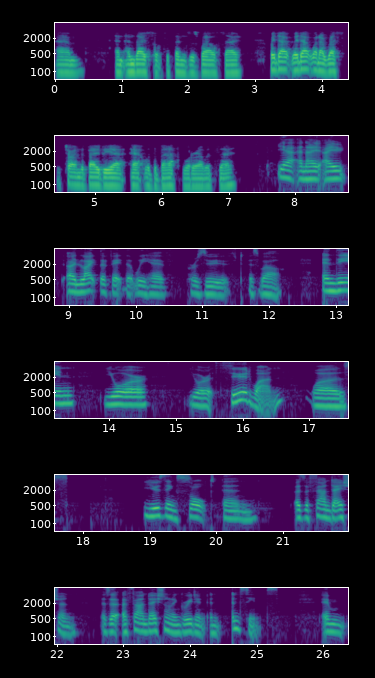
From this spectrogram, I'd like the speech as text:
um, and and those sorts of things as well. So we don't we don't want to risk throwing the baby out, out with the bathwater. I would say. Yeah, and I, I I like the fact that we have preserved as well, and then your your third one was using salt in, as a foundation, as a, a foundational ingredient in incense. And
